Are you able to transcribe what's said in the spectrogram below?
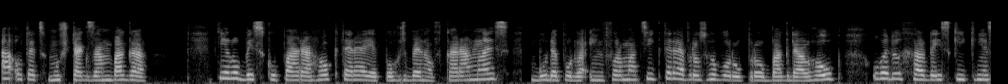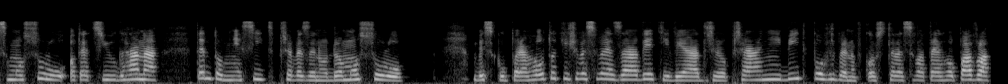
a otec Muštak Zambaga. Tělo biskupa Raho, které je pohřbeno v Karamles, bude podle informací, které v rozhovoru pro Bagdal Hope uvedl chaldejský kněz Mosulu, otec Jughana, tento měsíc převezeno do Mosulu. Biskup Raho totiž ve své závěti vyjádřil přání být pohřben v kostele svatého Pavla,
